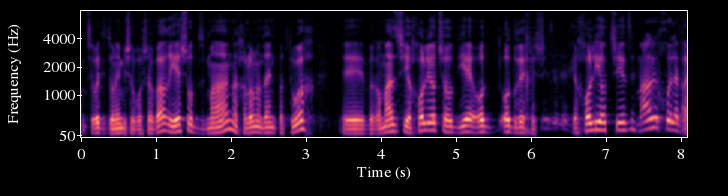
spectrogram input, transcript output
במסיבת עיתונאים בשבוע שעבר, יש עוד זמן, החלון עדיין פתוח, אה, ורמז שיכול להיות שעוד יהיה עוד, עוד רכש. יכול להיות שיהיה זה? מה הוא יכול להביא?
